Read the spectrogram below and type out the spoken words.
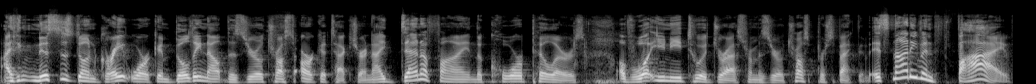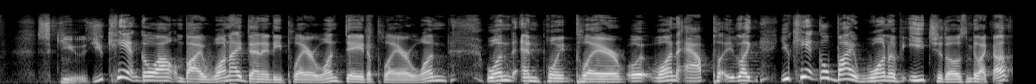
I think NIST has done great work in building out the zero trust architecture and identifying the core pillars of what you need to address from a zero trust perspective. It's not even five SKUs. You can't go out and buy one identity player, one data player, one one endpoint player, one app player. Like you can't go buy one of each of those and be like, oh,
